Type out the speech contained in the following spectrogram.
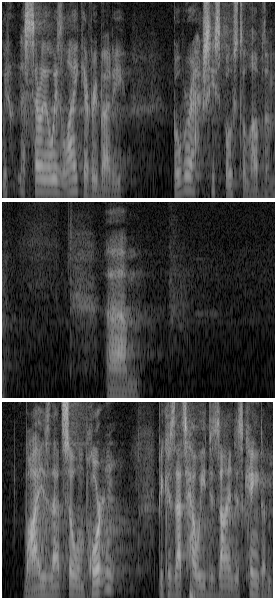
we don't necessarily always like everybody, but we're actually supposed to love them. Um, why is that so important? Because that's how he designed his kingdom.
